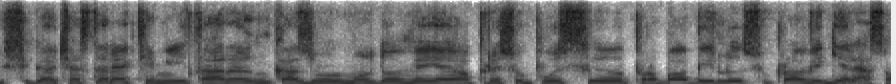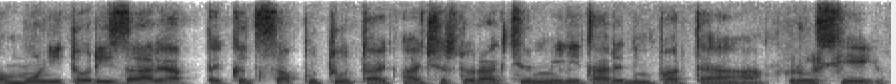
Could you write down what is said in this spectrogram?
Și această reacție militară, în cazul Moldovei, a presupus uh, probabil supravegherea sau monitorizarea pe cât s-a putut acestor acțiuni militare din partea Rusiei.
